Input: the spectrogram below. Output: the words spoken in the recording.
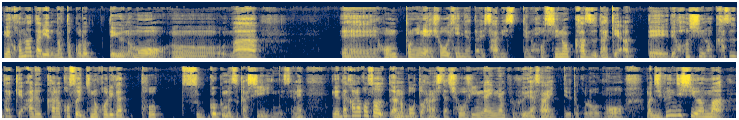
で、このあたりのところっていうのも、うん、まあ、えー、本当にね、商品だったりサービスっていうのは星の数だけあって、で、星の数だけあるからこそ生き残りがと、すっごく難しいんですよね。で、だからこそ、あの、冒頭話した商品ラインナップ増やさないっていうところも、まあ、自分自身はまあ、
